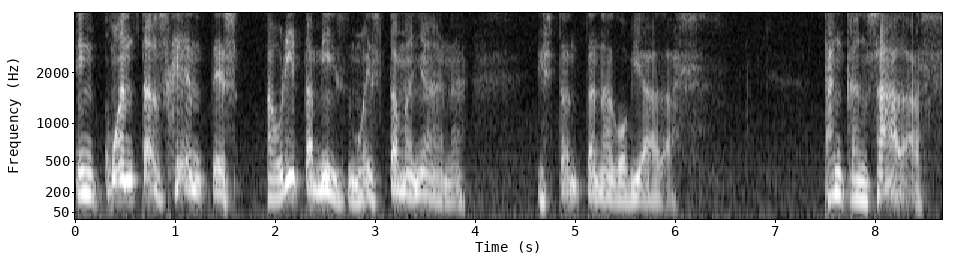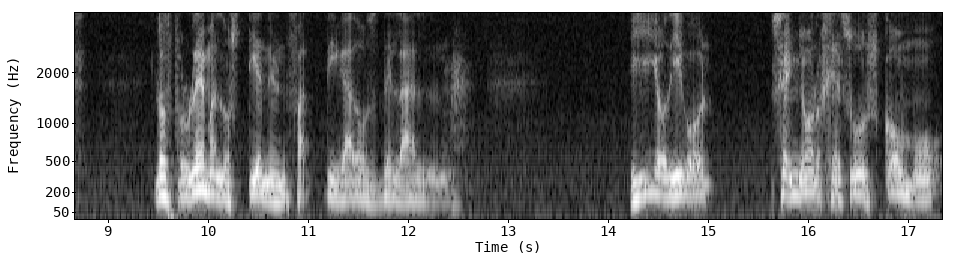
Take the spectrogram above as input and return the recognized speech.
en cuántas gentes ahorita mismo, esta mañana, están tan agobiadas, tan cansadas. Los problemas los tienen fatigados del alma. Y yo digo, Señor Jesús, ¿cómo,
